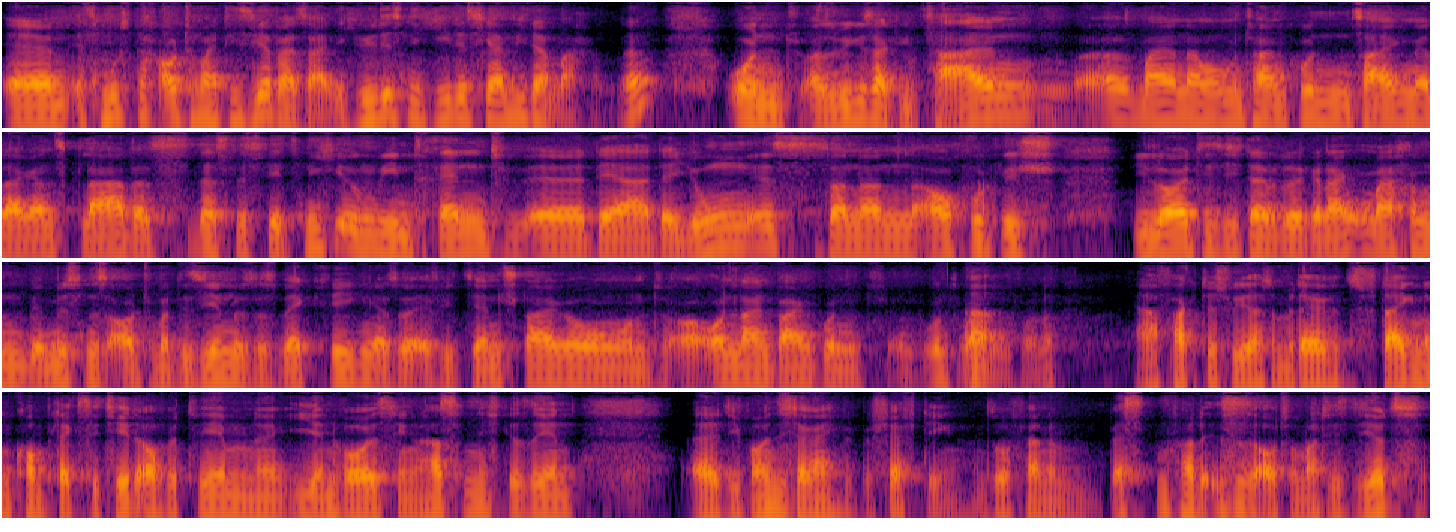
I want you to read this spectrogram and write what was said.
ähm, es muss doch automatisierbar sein. Ich will das nicht jedes Jahr wieder machen. Ne? Und also wie gesagt, die Zahlen äh, meiner momentanen Kunden zeigen mir da ganz klar, dass, dass das jetzt nicht irgendwie ein Trend äh, der, der Jungen ist, sondern auch wirklich die Leute, die sich darüber Gedanken machen, wir müssen es automatisieren, müssen es wegkriegen, also Effizienzsteigerung und Online-Bank und, und, und so weiter. Ja. Ne? ja, faktisch, wie gesagt, mit der steigenden Komplexität auch mit Themen, ne, E-Invoicing hast du nicht gesehen, äh, die wollen sich da gar nicht mit beschäftigen. Insofern im besten Fall ist es automatisiert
